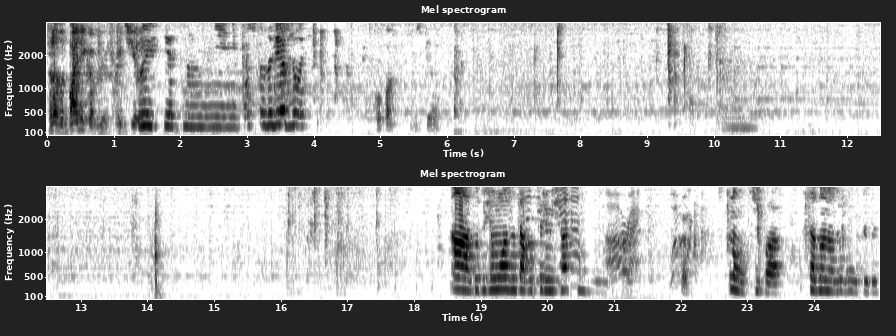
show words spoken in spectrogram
Сразу паника блин, ну включилась. естественно, мне не хочется задерживать. Опа, успел. А, тут еще можно так вот перемещаться. Как? Ну, типа, с одной на другую прыгать.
